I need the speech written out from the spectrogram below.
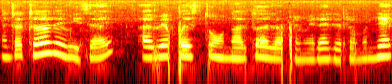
El Tratado de Versailles había puesto un alto a la Primera Guerra Mundial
